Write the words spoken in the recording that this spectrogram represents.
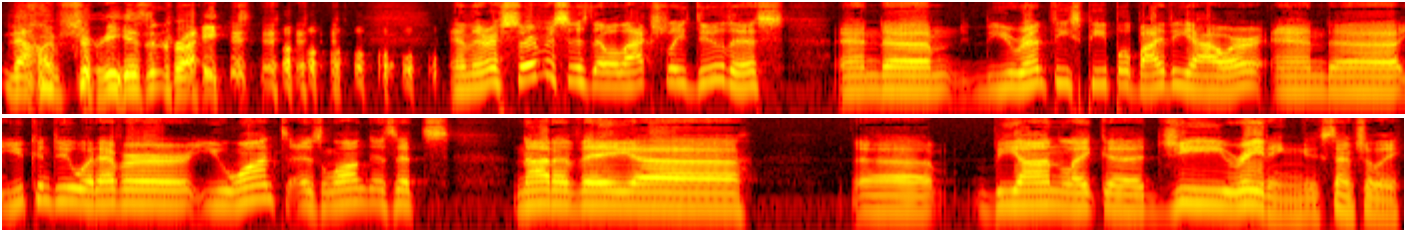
now I'm sure he isn't right. and there are services that will actually do this. And um, you rent these people by the hour, and uh, you can do whatever you want as long as it's not of a uh, uh, beyond like a G rating, essentially.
